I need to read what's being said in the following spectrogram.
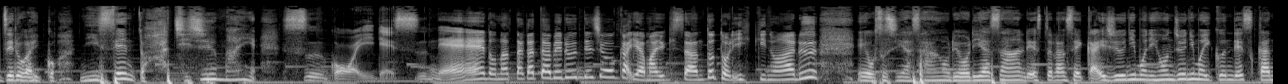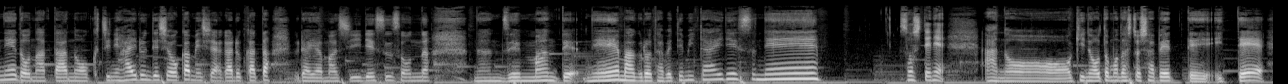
ゼロが1個。2080万円。すごいですね。どなたが食べるんでしょうか？山幸さんと取引のある、えー、お寿司屋さん、お料理屋さん、レストラン、世界中にも日本中にも行くんですかね？どなたのお口に入るんでしょうか？召し上がる方、羨ましいです。そんな何千万ってね、マグロ食べてみたいですね。そしてね、あのー、昨日お友達と喋っていて、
